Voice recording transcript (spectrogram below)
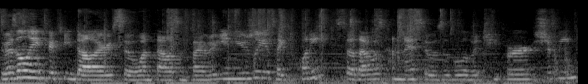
It was only $15, so 1500 And usually it's like 20 so that was kind of nice. It was a little bit cheaper shipping.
